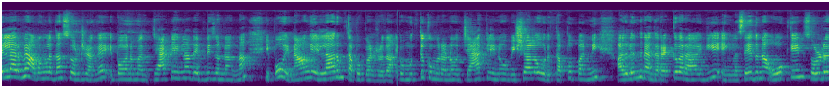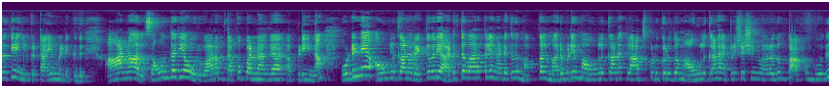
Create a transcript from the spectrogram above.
எல்லாருமே அவங்கள தான் சொல்கிறாங்க இப்போ நம்ம ஜாக்லின்லாம் அதை எப்படி சொன்னாங்கன்னா இப்போ நாங்கள் எல்லாரும் தப்பு பண்ணுறதா இப்போ முத்துக்குமரனோ ஜாக்லினோ விஷாலோ ஒரு தப்பு பண்ணி அதுலேருந்து நாங்கள் ரெக்கவர் ஆகி எங்களை சேதுனா ஓகேன்னு சொல்கிறதுக்கு எங்களுக்கு டைம் எடுக்குது. ஆனால் சௌந்தர்யா ஒரு வாரம் தப்பு பண்ணாங்க அப்படின்னா உடனே அவங்களுக்கான ரெக்கவரி அடுத்த வாரத்தில் நடக்குது. மக்கள் மறுபடியும் அவங்களுக்கான கிளாப்ஸ் கொடுக்குறதும் அவங்களுக்கான அப்ரிஷியேஷன் வரதும் பார்க்கும்போது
